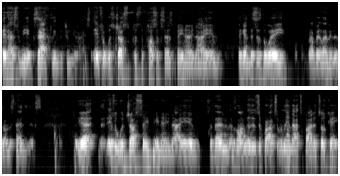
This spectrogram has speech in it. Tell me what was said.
it has to be exactly in between your eyes. If it was just because the pasuk says "Bein Einayim," again, this is the way Rabbi Levin is understanding this. Yeah, that if it would just say "Bein Einayim," so then as long as it's approximately in that spot, it's okay.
